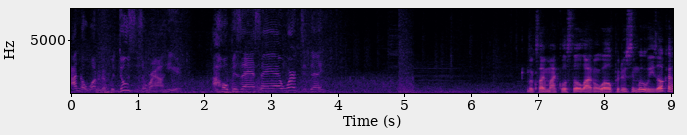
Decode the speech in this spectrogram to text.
I know one of the producers around here. I hope his ass ain't at work today. Looks like Michael is still alive and well producing movies. Okay.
